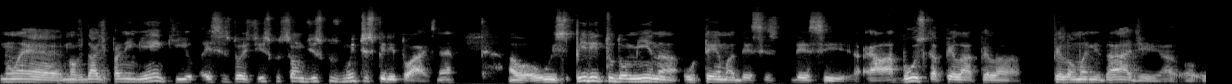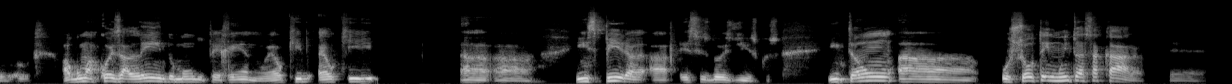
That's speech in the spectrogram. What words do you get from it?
não é novidade para ninguém que esses dois discos são discos muito espirituais, né? O, espírito domina o tema desses, desse, a busca pela, pela, pela humanidade, alguma coisa além do mundo terreno é o que é o que inspira esses dois discos. Então, o show tem muito essa cara. É,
